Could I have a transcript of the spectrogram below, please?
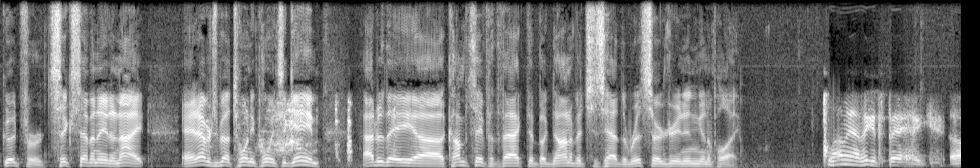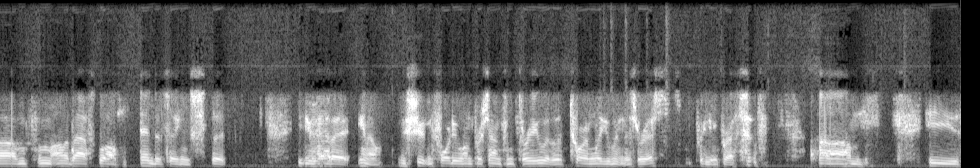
good for six, seven, eight a night, and averaged about 20 points a game, how do they uh, compensate for the fact that Bogdanovic has had the wrist surgery and isn't going to play? Well, I mean, I think it's big um, from on the basketball end of things that you had a, you know, shooting 41% from three with a torn ligament in his wrist. Pretty impressive. Um, he's,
